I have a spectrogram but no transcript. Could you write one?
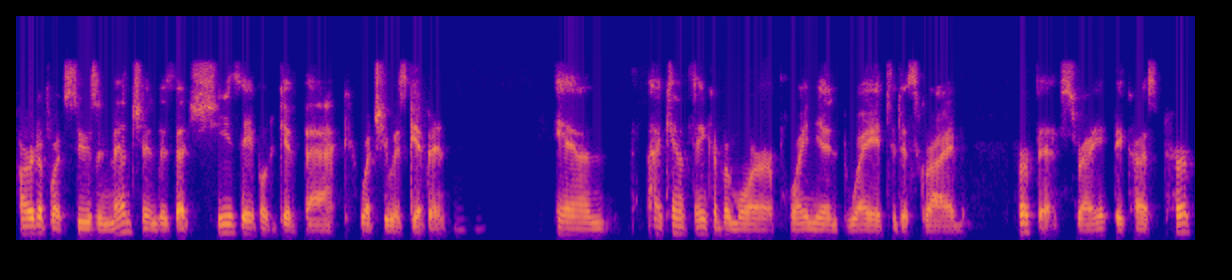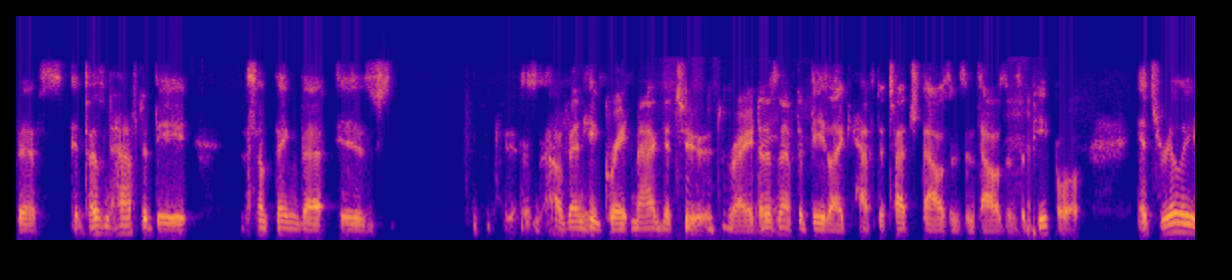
part of what Susan mentioned is that she's able to give back what she was given. Mm-hmm. And I can't think of a more poignant way to describe purpose, right? Because purpose, it doesn't have to be something that is of any great magnitude, right? It doesn't have to be like have to touch thousands and thousands of people. it's really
